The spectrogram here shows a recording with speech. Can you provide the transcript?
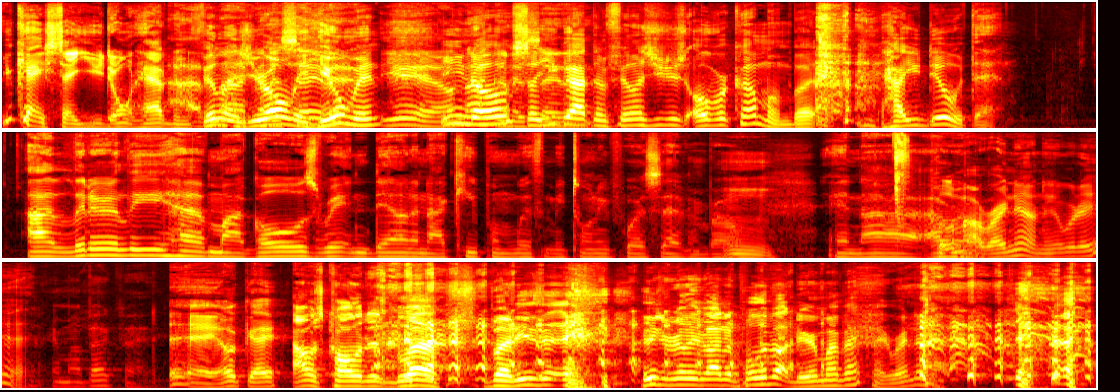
you can't say you don't have them I'm feelings. You're only say that. human. Yeah, I'm you know, so you got that. them feelings. You just overcome them. But how you deal with that? I literally have my goals written down and I keep them with me 24 seven, bro. Mm. And I I Pull them out right now, nigga. Where they at? in my backpack. Hey, okay. I was calling his bluff, but he's he's really about to pull it out. They're in my backpack right now.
